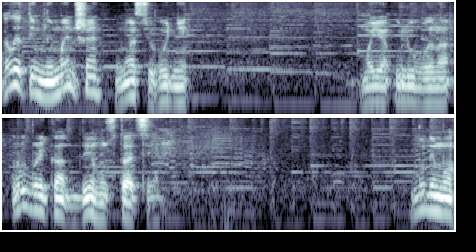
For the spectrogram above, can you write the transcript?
Але тим не менше, у нас сьогодні моя улюблена рубрика дегустація. Будемо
